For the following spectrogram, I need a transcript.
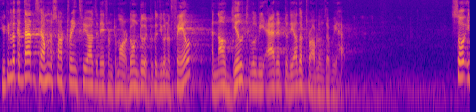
You can look at that and say, I'm going to start praying three hours a day from tomorrow. Don't do it because you're going to fail, and now guilt will be added to the other problems that we have. So it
